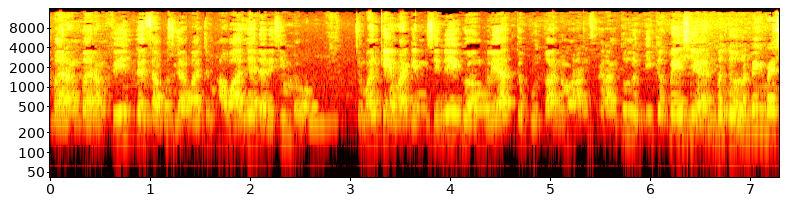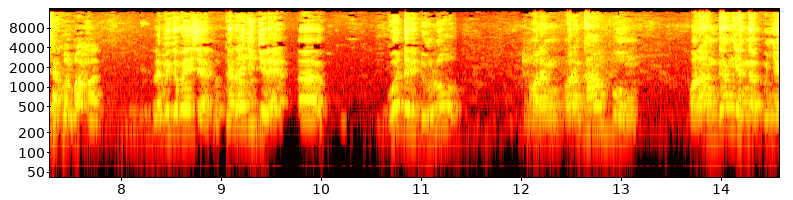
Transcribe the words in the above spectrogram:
barang-barang vintage apa segala macam awalnya dari situ cuman kayak makin ke sini gue ngeliat kebutuhan orang sekarang tuh lebih ke fashion betul Lebih ke fashion. betul banget lebih ke fashion karena jujur ya gue dari dulu orang orang kampung orang gang yang nggak punya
